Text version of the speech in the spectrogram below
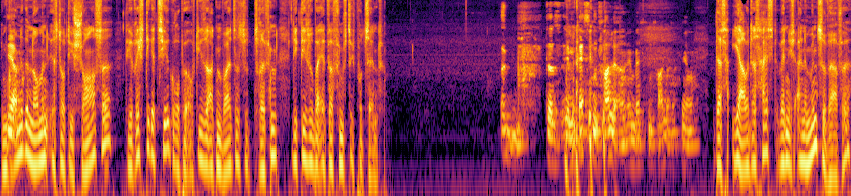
Im ja. Grunde genommen ist doch die Chance, die richtige Zielgruppe auf diese Art und Weise zu treffen, liegt die so bei etwa 50 Prozent. Ähm, das im besten Falle, im besten Falle, ja. Das, ja, aber das heißt, wenn ich eine Münze werfe,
